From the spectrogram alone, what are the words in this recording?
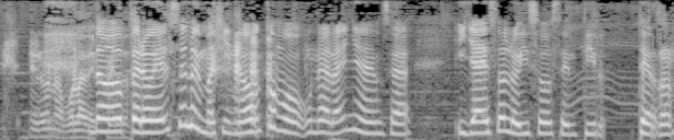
era una bola de No, pelos. pero él se lo imaginó como una araña, o sea, y ya eso lo hizo sentir terror.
